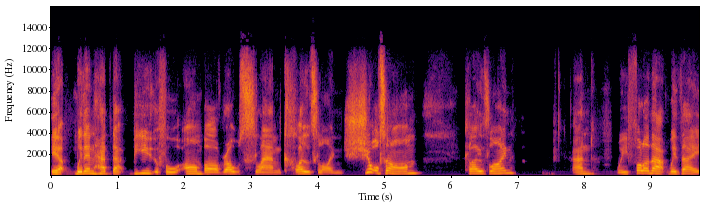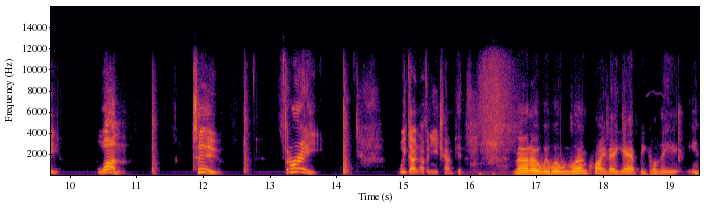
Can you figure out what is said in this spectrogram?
Yeah, we then had that beautiful armbar roll slam clothesline, short arm clothesline, and we follow that with a one, two, three. We don't have a new champion. No, no, we, we weren't quite there yet because he, he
